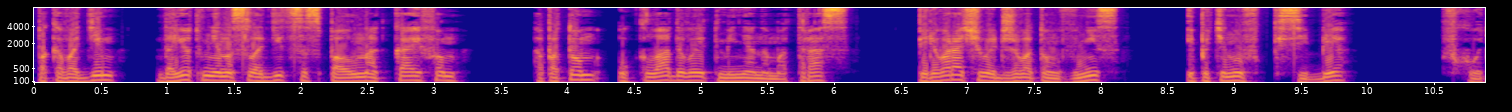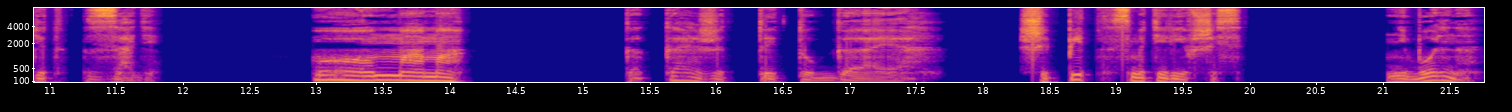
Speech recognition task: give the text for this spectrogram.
пока Вадим дает мне насладиться сполна кайфом, а потом укладывает меня на матрас, переворачивает животом вниз и, потянув к себе, входит сзади. «О, мама!» «Какая же ты тугая!» — шипит, сматерившись. «Не больно?»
